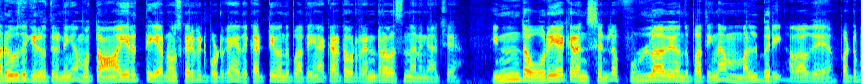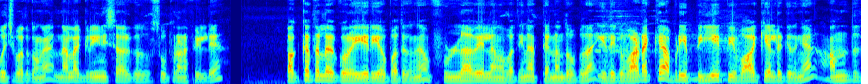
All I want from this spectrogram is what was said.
அறுபதுக்கு இருபத்தி ரெண்டுங்க. மொத்தம் ஆயிரத்தி இரநூறு ஸ்கொயர் ஃபீட் போட்டிருக்கேன் இதை கட்டி வந்து பார்த்தீங்கன்னா கரெக்டாக ஒரு ரெண்டரை வருஷம் தானுங்க ஆச்சு. இந்த ஒரு ஏக்கர் அஞ்சு சென்டில் ஃபுல்லாகவே வந்து பார்த்தீங்கன்னா மல்பெரி அதாவது பட்டுப்பூச்சி பார்த்துக்கோங்க நல்லா க்ரீனிஷாக இருக்குது சூப்பரான ஃபீல்டு பக்கத்தில் இருக்கிற ஏரியாவை பார்த்துக்கோங்க ஃபுல்லாகவே எல்லாமே பார்த்தீங்கன்னா தென்னந்தோப்பு தான். இதுக்கு வடக்கே அப்படியே பிஏபி வாக்கியல் இருக்குதுங்க. அந்த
